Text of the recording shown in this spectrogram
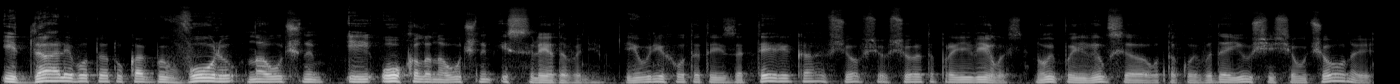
и дали вот эту как бы волю научным и околонаучным исследованиям. И у них вот эта эзотерика, все, все, все это проявилось. Ну и появился вот такой выдающийся ученый,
